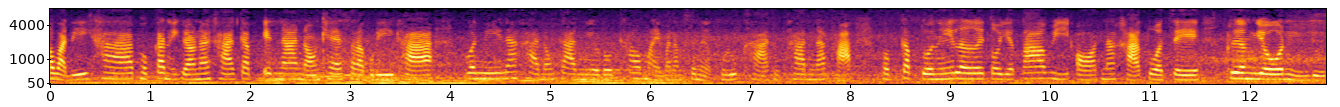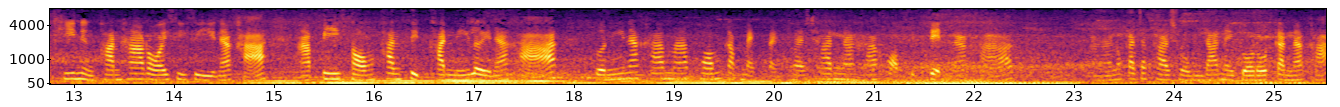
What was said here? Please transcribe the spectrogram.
สวัสดีค่ะ พบกันอีกแล้วนะคะ กับเอ็นนาน้องแคร์สระบุรีค่ะ วันนี้นะคะน้องการมีรถเข้าใหม่มานำเสนอคุณลูกค้าทุกท่านนะคะ พบกับตัวนี้เลย Toyota v ีออนะคะ ตัว J เครื่องยนต์อยู่ที่ 1,500ซีซีนะคะอ่าปี 2010 คันนี้เลยนะคะ ตัวนี้นะคะมาพร้อมกับแม็กแต่งแฟชั่นนะคะ ขอบ 17 นะคะน้องการจะพาชมด้านในตัวรถกันนะคะ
